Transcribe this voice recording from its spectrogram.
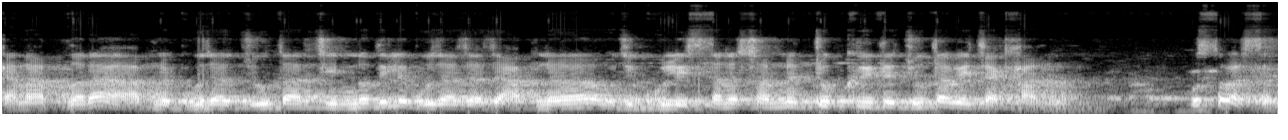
কারণ আপনারা, আপনি বুঝা জুতার চিহ্ন দিলে বোঝা যায় যে আপনারা ওই যে গুলিস্তানের সামনে টুকরিতে জুতা বেচা খান। বুঝতে পারছেন?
